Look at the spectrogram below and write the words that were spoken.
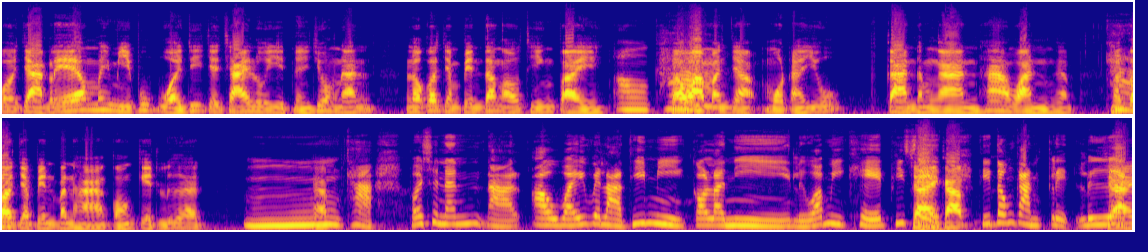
บริจาคแล้วไม่มีผู้ป่วยที่จะใช้โลหิตในช่วงนั้น เราก็จำเป็นต้องเอาทิ้งไปอ๋อค่ะเพราะว่ามันจะหมดอายุการทำงาน 5 วันครับค่ะมันก็จะเป็นปัญหาของเกล็ดเลือด อืครับมค่ะ เพราะฉะนั้นอ่าเอาไว้เวลาที่มีกรณีหรือว่ามีเคสพิเศใช่ษครับที่ต้องการเกล็ดเลือใช่ด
